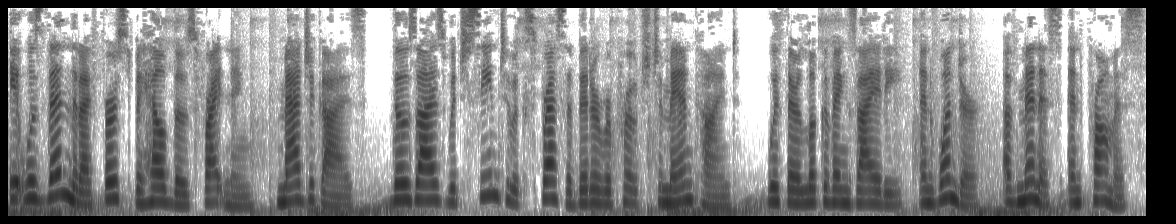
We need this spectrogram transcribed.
It was then that I first beheld those frightening, magic eyes, those eyes which seemed to express a bitter reproach to mankind, with their look of anxiety and wonder, of menace and promise,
